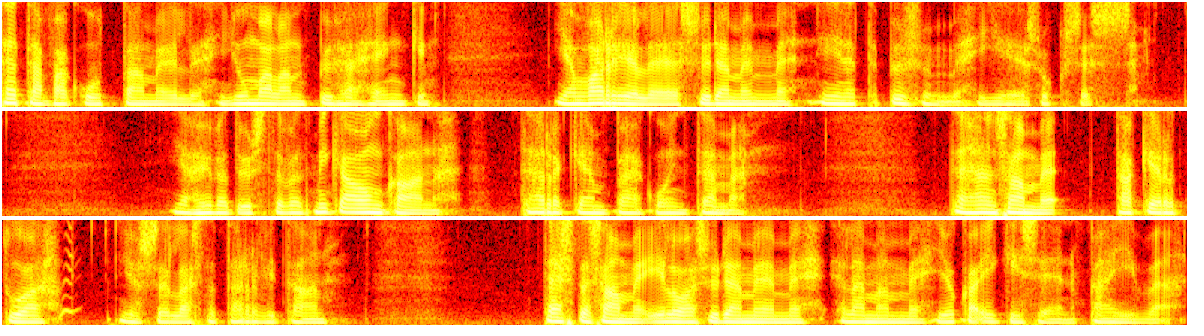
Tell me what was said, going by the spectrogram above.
Tätä vakuuttaa meille Jumalan pyhä henki ja varjelee sydämemme niin, että pysymme Jeesuksessa. Ja hyvät ystävät, mikä onkaan tärkeämpää kuin tämä? Tähän saamme takertua, jos sellaista tarvitaan. Tästä saamme iloa sydämeemme elämämme joka ikiseen päivään.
